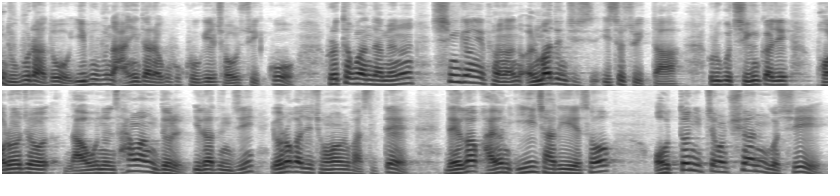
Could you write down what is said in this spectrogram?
누구라도 이 부분은 아니다라고 고기를 저을 수 있고 그렇다고 한다면은 심경의 변화는 얼마든지 있을 수 있다. 그리고 지금까지 벌어져 나오는 상황들이라든지 여러 가지 정황을 봤을 때 내가 과연 이 자리에서 어떤 입장을 취하는 것이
